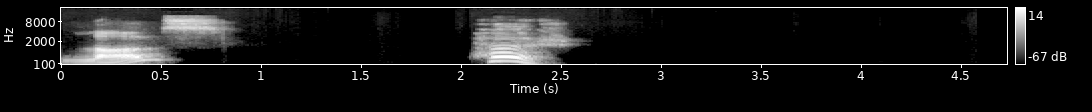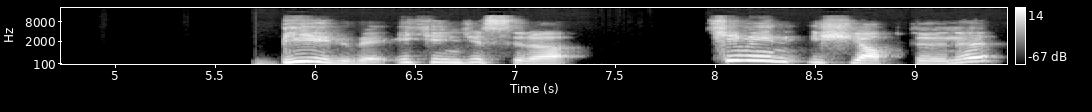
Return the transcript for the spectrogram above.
loves her. Bir ve ikinci sıra kimin iş yaptığını,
